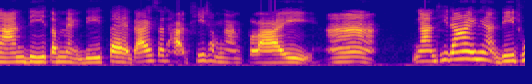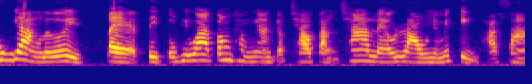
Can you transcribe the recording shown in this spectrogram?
งานดีตำแหน่งดีแต่ได้สถานที่ทำงานไกลอ่างานที่ได้เนี่ยดีทุกอย่างเลย แต่ติดตรงที่ว่าต้องทำงานกับชาวต่างชาติแล้วเราเนี่ยไม่เก่งภาษา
